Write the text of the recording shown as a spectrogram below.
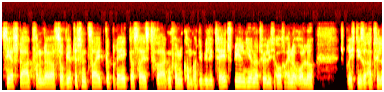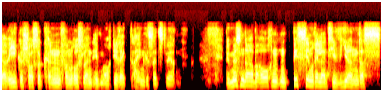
sehr stark von der sowjetischen Zeit geprägt. Das heißt, Fragen von Kompatibilität spielen hier natürlich auch eine Rolle. Sprich, diese Artilleriegeschosse können von Russland eben auch direkt eingesetzt werden. Wir müssen da aber auch ein bisschen relativieren. Das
